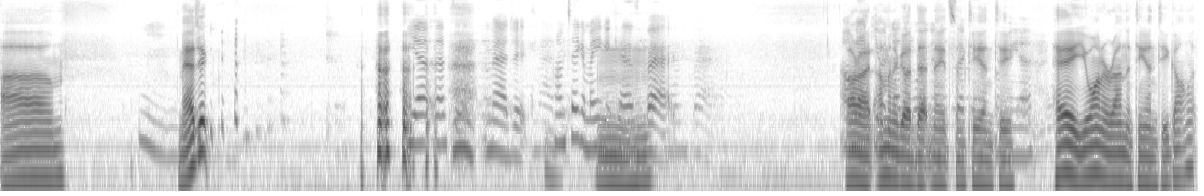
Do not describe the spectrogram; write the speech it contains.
Um, Hmm. magic? Yeah, that's it. Magic. I'm taking my ingot cast back. I'll All make right, you I'm gonna go another one in a detonate some TNT. me, uh, Hey, you want to run the TNT gauntlet?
